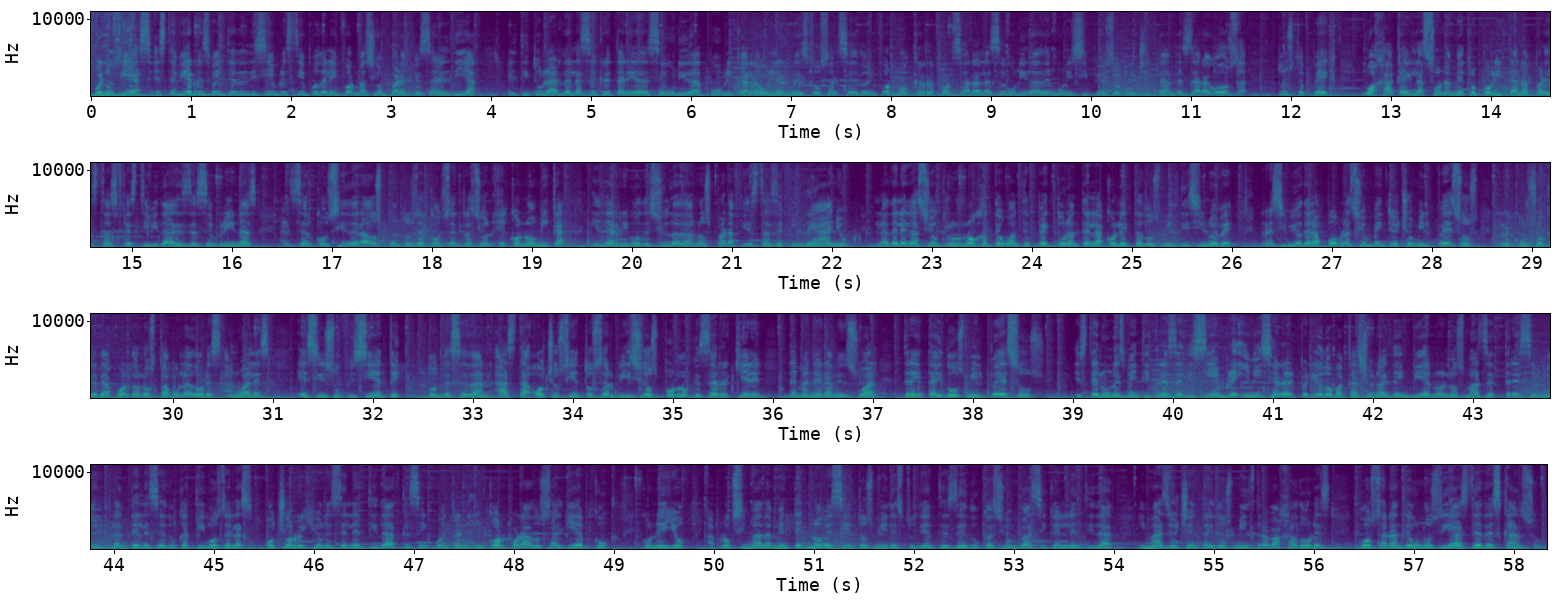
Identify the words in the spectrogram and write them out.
Buenos días. Este viernes 20 de diciembre es tiempo de la información para empezar el día. El titular de la Secretaría de Seguridad Pública, Raúl Ernesto Salcedo, informó que reforzará la seguridad en municipios de Juchitán de Zaragoza, Tustepec, Oaxaca y la zona metropolitana para estas festividades decembrinas, al ser considerados puntos de concentración económica y de arribo de ciudadanos para fiestas de fin de año. La delegación Cruz Roja Tehuantepec durante la colecta 2019 recibió de la población 28 mil pesos, recurso que de acuerdo a los tabuladores anuales es insuficiente, donde se dan hasta 800 servicios, por lo que se requiere de manera mensual 32 mil pesos. Este lunes 23 de diciembre iniciará el periodo vacacional de invierno en los más de 13 mil planteles educativos de las ocho regiones de la entidad que se encuentran incorporados al IEPCO. Con ello, aproximadamente 900 mil estudiantes de educación básica en la entidad y más de 82 mil trabajadores gozarán de unos días de descanso.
